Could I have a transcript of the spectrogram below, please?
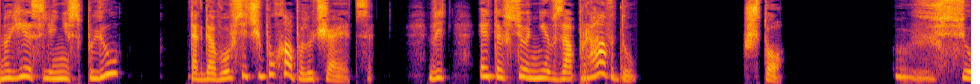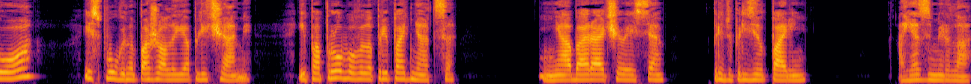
Но если не сплю, тогда вовсе чепуха получается. Ведь это все не взаправду. Что? Все, испуганно пожала я плечами и попробовала приподняться. Не оборачивайся, предупредил парень. А я замерла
